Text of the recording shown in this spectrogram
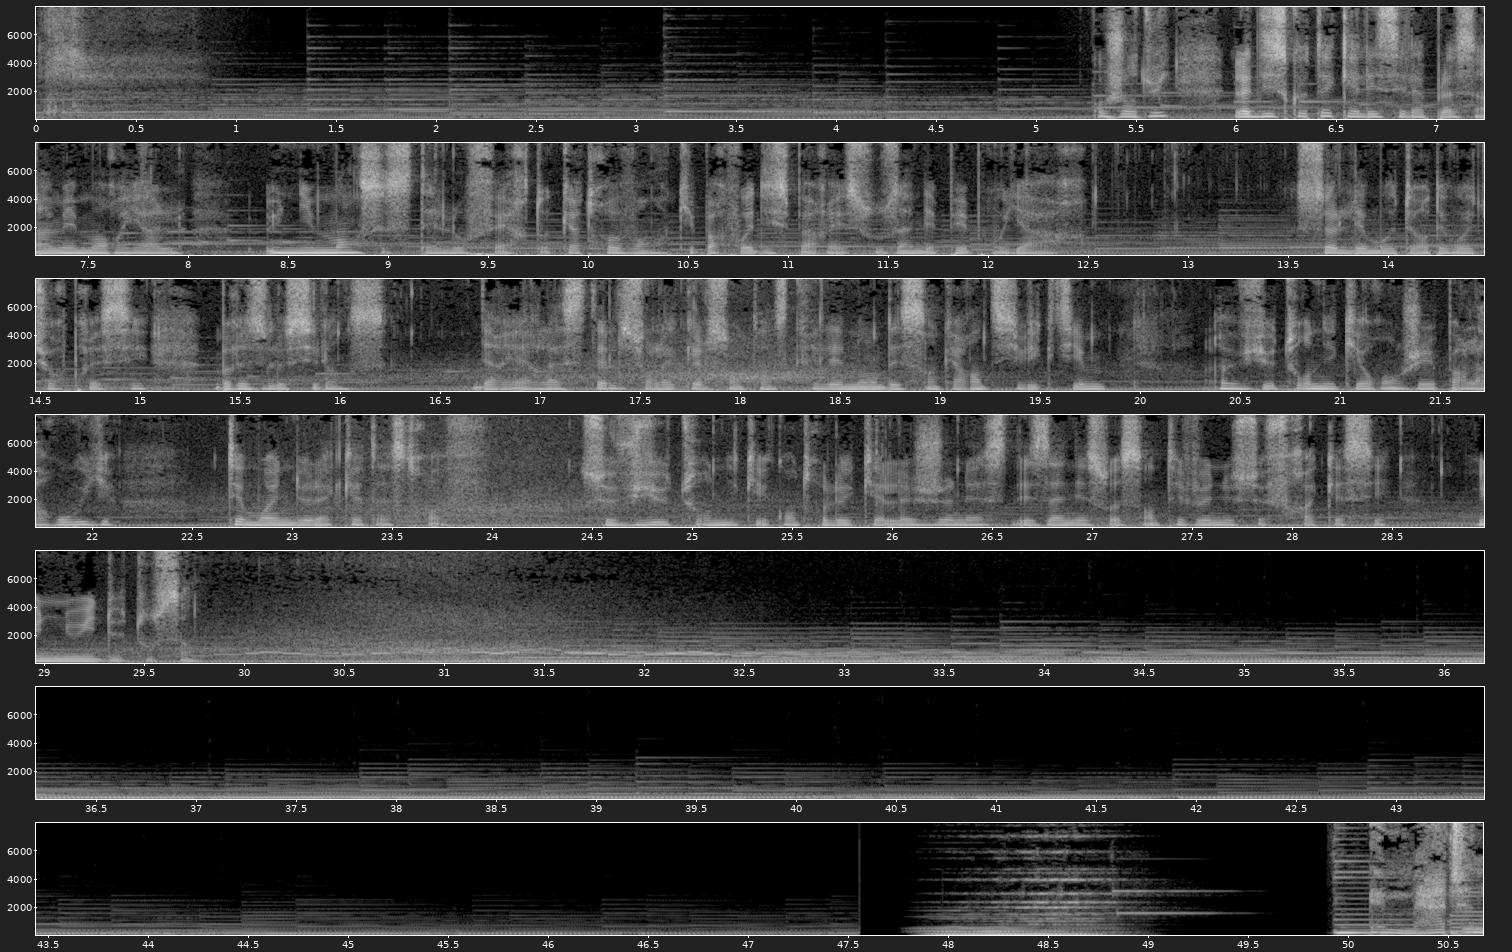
Aujourd'hui, la discothèque a laissé la place à un mémorial, une immense stèle offerte aux quatre vents qui parfois disparaît sous un épais brouillard. Seuls les moteurs des voitures pressées brisent le silence. Derrière la stèle sur laquelle sont inscrits les noms des 146 victimes, un vieux tourniquet rongé par la rouille témoigne de la catastrophe. Ce vieux tourniquet contre lequel la jeunesse des années 60 est venue se fracasser une nuit de Toussaint.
